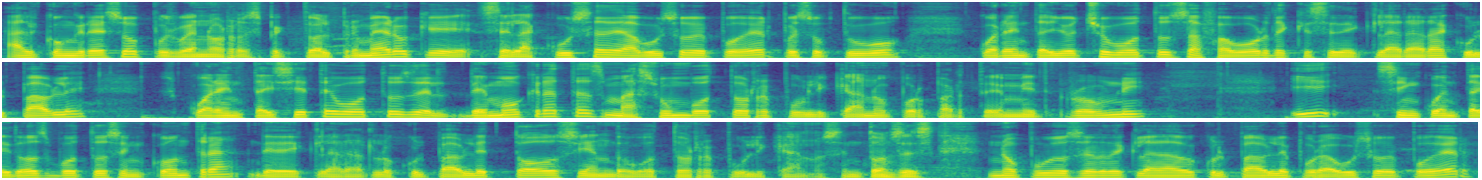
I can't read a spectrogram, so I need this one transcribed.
al Congreso. Pues bueno, respecto al primero que se le acusa de abuso de poder, pues obtuvo 48 votos a favor de que se declarara culpable, 47 votos de demócratas más un voto republicano por parte de Mitt Romney y 52 votos en contra de declararlo culpable, todos siendo votos republicanos. Entonces, no pudo ser declarado culpable por abuso de poder.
